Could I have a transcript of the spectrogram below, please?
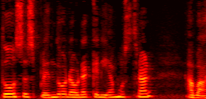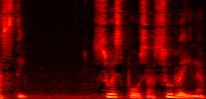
todo su esplendor, ahora quería mostrar a Basti, su esposa, su reina.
